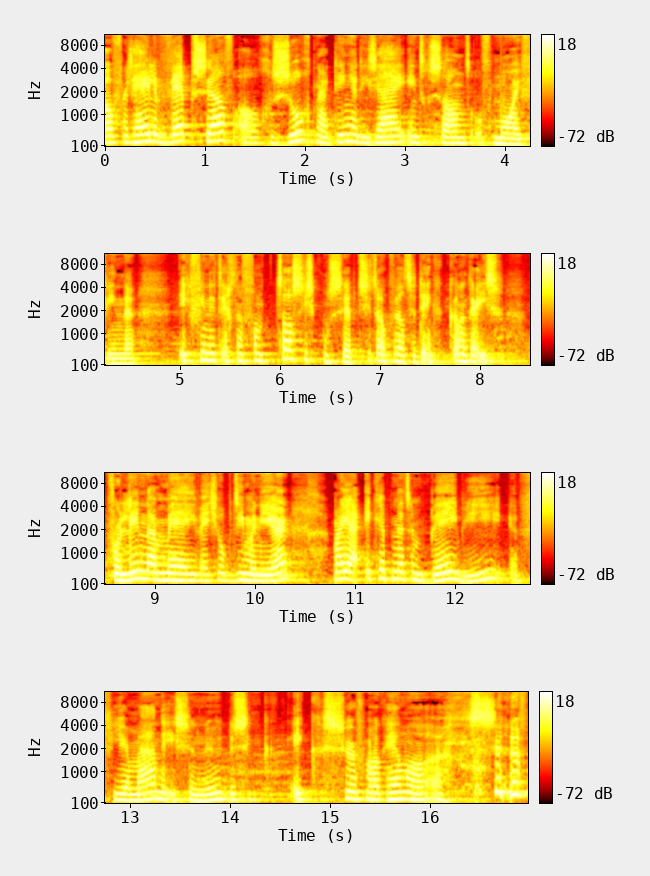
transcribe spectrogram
over het hele web zelf al gezocht naar dingen die zij interessant of mooi vinden. Ik vind het echt een fantastisch concept. Ik zit ook wel te denken, kan ik daar iets voor Linda mee? Weet je, op die manier. Maar ja, ik heb net een baby. Vier maanden is ze nu. Dus ik, ik surf me ook helemaal uh, surf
